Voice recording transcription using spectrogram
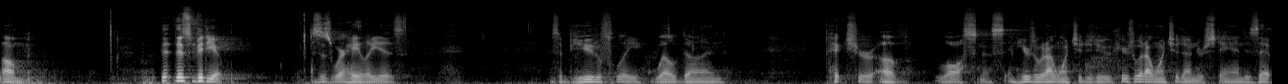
Um, th- this video, this is where Haley is. It's a beautifully well done picture of lostness. And here's what I want you to do. Here's what I want you to understand is that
